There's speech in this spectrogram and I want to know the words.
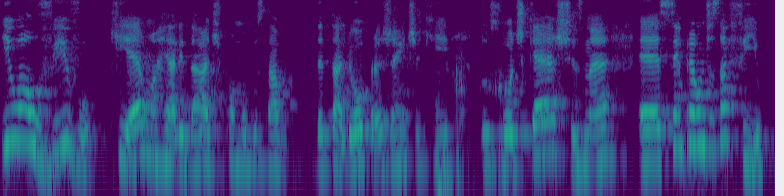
E o ao vivo, que é uma realidade, como o Gustavo detalhou para a gente aqui dos podcasts, né? É, sempre é um desafio.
